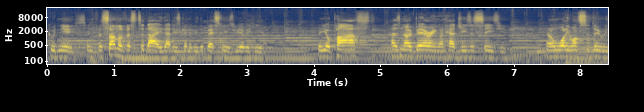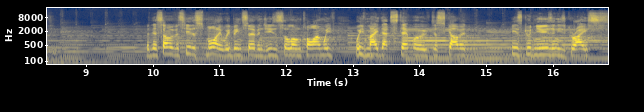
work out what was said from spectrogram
good news. And for some of us today, that is going to be the best news we ever hear. That your past, has no bearing on how Jesus sees you and on what he wants to do with you. But there's some of us here this morning, we've been serving Jesus a long time. We've, we've made that step where we've discovered His good news and His grace.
